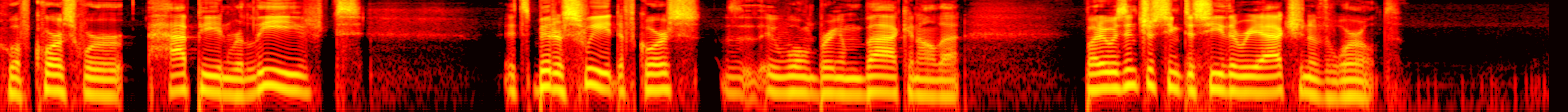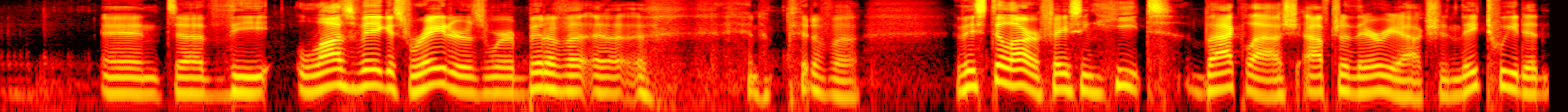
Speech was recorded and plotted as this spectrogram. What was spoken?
who, of course, were happy and relieved. It's bittersweet, of course. It won't bring him back and all that. But it was interesting to see the reaction of the world and uh, the Las Vegas Raiders were a bit of a, in a bit of a they still are facing heat backlash after their reaction. They tweeted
